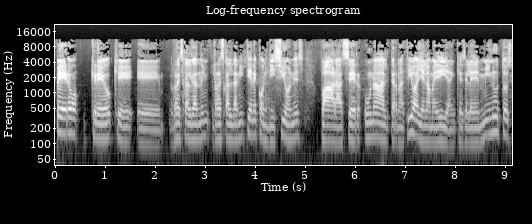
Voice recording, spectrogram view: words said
pero creo que eh, Rescaldani, Rescaldani tiene condiciones para ser una alternativa y en la medida en que se le den minutos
